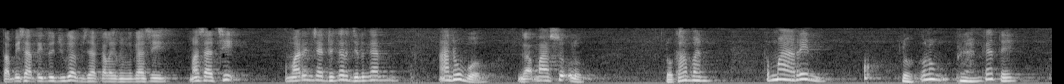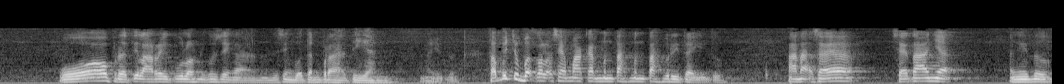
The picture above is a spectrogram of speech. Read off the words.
Tapi saat itu juga bisa klarifikasi. Mas Haji, kemarin saya dengar jenengan anu boh, enggak masuk loh. Loh kapan? Kemarin. Loh, kalau berangkat ya. Wow, berarti lari kula niku sing anu sing mboten perhatian. Nah itu. Tapi coba kalau saya makan mentah-mentah berita itu. Anak saya saya tanya yang itu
